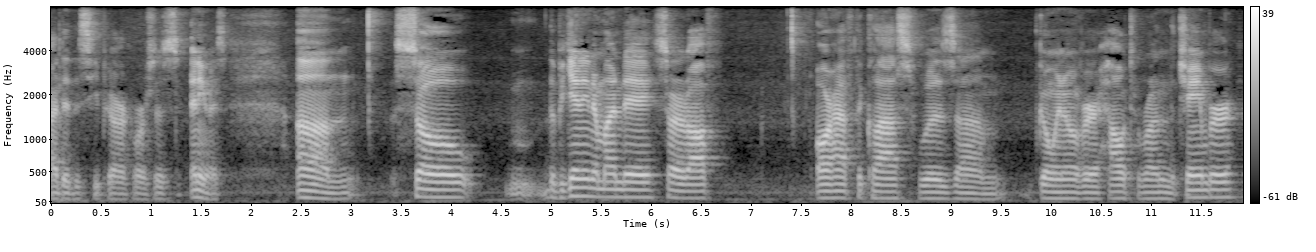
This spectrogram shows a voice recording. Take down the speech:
I did the CPR courses. Anyways, um, so the beginning of Monday started off. Our half the class was um, going over how to run the chamber,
